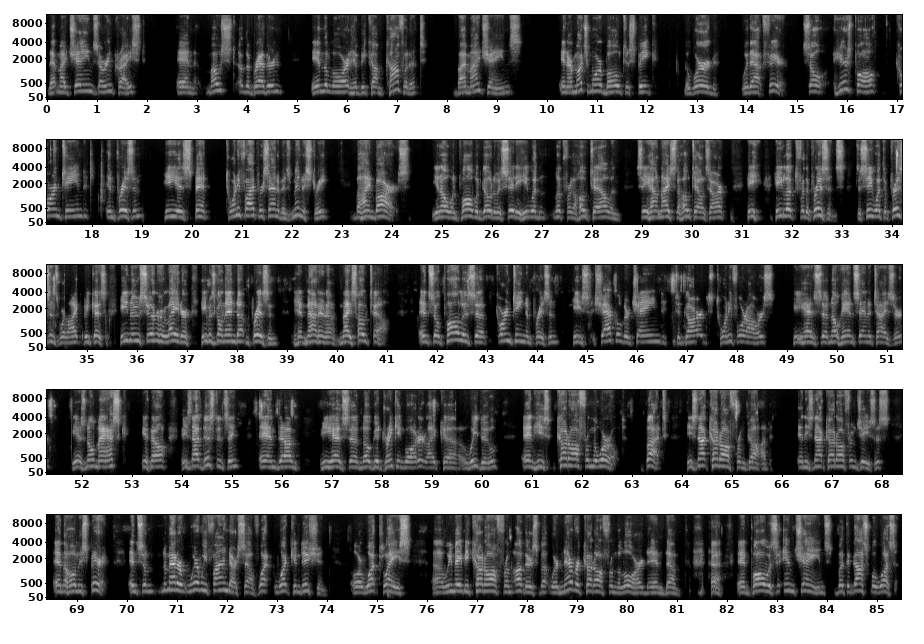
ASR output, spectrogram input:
that my chains are in Christ. And most of the brethren in the Lord have become confident by my chains and are much more bold to speak the word without fear. So here's Paul quarantined in prison. He has spent 25% of his ministry behind bars. You know, when Paul would go to a city, he wouldn't look for the hotel and see how nice the hotels are. He he looked for the prisons to see what the prisons were like because he knew sooner or later he was going to end up in prison and not in a nice hotel. And so Paul is uh, quarantined in prison. He's shackled or chained to guards 24 hours. He has uh, no hand sanitizer. He has no mask. You know, he's not distancing. And um, he has uh, no good drinking water like uh, we do. And he's cut off from the world. But he's not cut off from God. And he's not cut off from Jesus and the Holy Spirit. And so, no matter where we find ourselves, what what condition or what place, uh, we may be cut off from others, but we're never cut off from the Lord. And um, and Paul was in chains, but the gospel wasn't.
